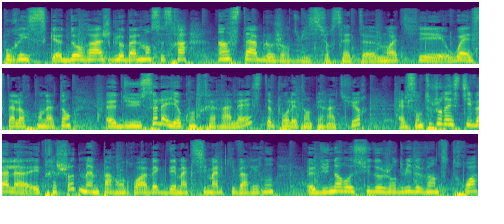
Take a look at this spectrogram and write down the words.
pour risque d'orage. Globalement, ce sera instable aujourd'hui sur cette moitié ouest alors qu'on attend euh, du soleil au contraire à l'est pour les températures. Elles sont toujours estivales et très chaudes même par endroits avec des maximales qui varieront euh, du nord au sud aujourd'hui de 23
